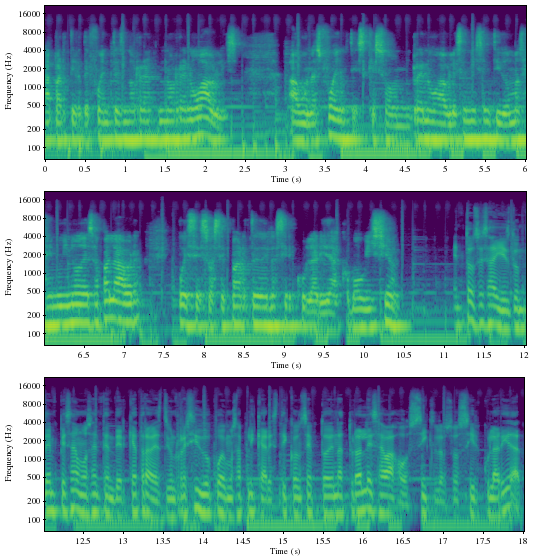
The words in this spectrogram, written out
a partir de fuentes no, no renovables a unas fuentes que son renovables en el sentido más genuino de esa palabra, pues eso hace parte de la circularidad como visión. Entonces ahí es donde empezamos a entender que a través de un residuo podemos aplicar este concepto de naturaleza bajo ciclos o circularidad,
